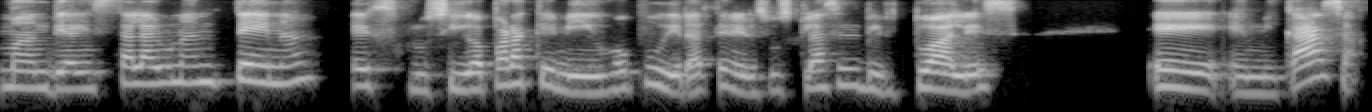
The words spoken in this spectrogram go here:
mandé a instalar una antena exclusiva para que mi hijo pudiera tener sus clases virtuales eh, en mi casa.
